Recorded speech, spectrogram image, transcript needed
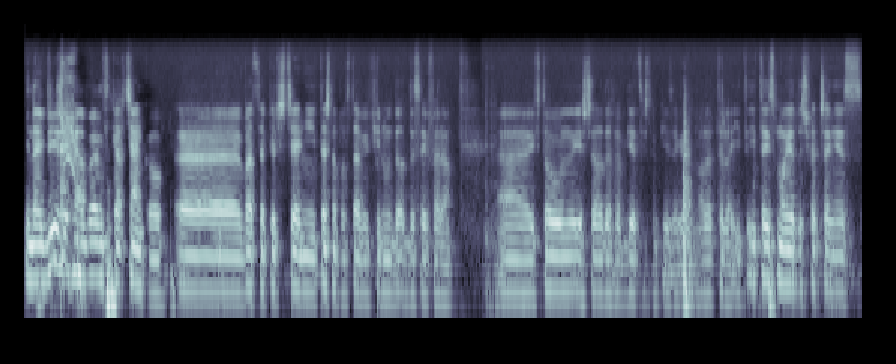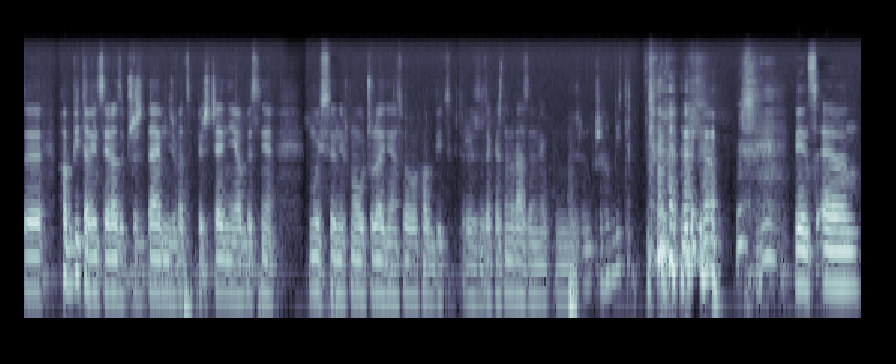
I najbliżej chyba byłem z Karcianką. E, Władca Pierścieni, też na podstawie filmu od Decifera. E, I w tą jeszcze od FFG coś tam kiedyś zagrałem, ale tyle. I, to jest moje doświadczenie z e, Hobbita. Więcej razy przeczytałem niż Władca Pierścieni. I obecnie mój syn już ma uczulenie na słowo Hobbit, który za każdym razem, jak mówi, że może Hobbita. no. Więc em,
